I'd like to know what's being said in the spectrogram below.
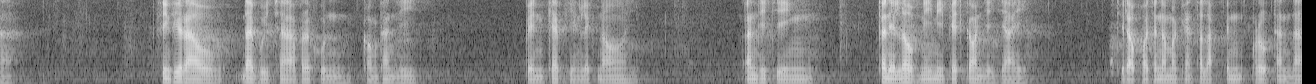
า สิ่งที่เรา ได้บูชาพระคุณของท่านนี้ เป็นแค่เพียงเล็กน้อย อันที่จริง ถ้าในโลกนี้มีเพชรก้อนใหญ่ ๆ ที่เราพอจะนำมาแกะสลักเป็นรูปท่านได้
